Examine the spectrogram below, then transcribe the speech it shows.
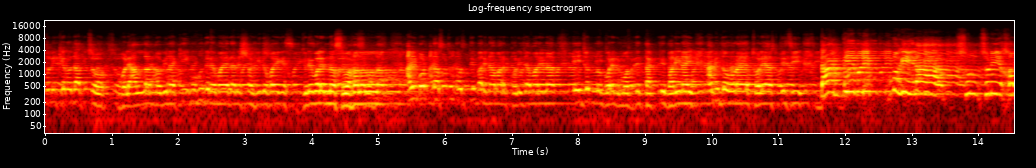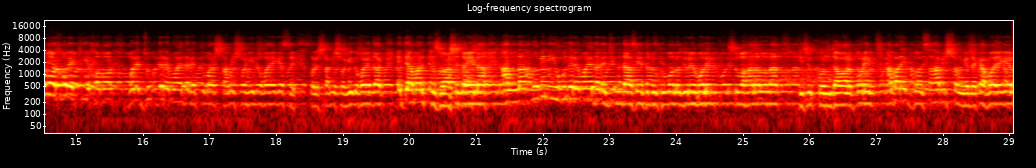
তুমি কেন যাচ্ছ? বলে, আল্লাহর নবী নাকি উহুদের ময়দানে শহীদ হয়ে গেছে। জুড়ে বলেন না আমি বরদাস্ত করতে পারি না, আমার কলিজা মানে না। এই জন্য ঘরের মধ্যে থাকতে পারি নাই। আমি দৌড়ায় চলে আসতেছি। ডাক দিয়ে বলি, মহিলা শুন শুনি খবর। বলে, কি খবর? বলে, যুদ্ধের ময়দানে তোমার স্বামী শহীদ হয়ে গেছে। বলে, স্বামী শহীদ হয়ে যাক, এতে আমার কিছু আসে যায় না। আল্লাহ নবী ইহুদের ময়দানে জিন্দা আছে এতটুকু বলো জুড়ে বলেন, সুবহানাল্লাহ। কিছুক্ষণ যাওয়ার পরে আবার একদল সাহাবীর সঙ্গে দেখা হয়ে গেল।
